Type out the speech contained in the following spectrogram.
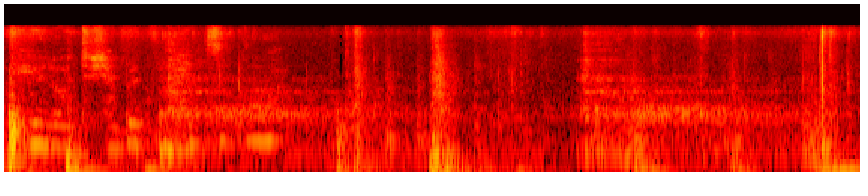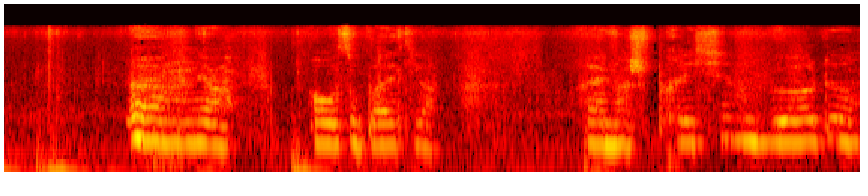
Okay, Leute, ich habe jetzt ein Headset. Ähm, ja. Oh, sobald ja einer sprechen würde,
